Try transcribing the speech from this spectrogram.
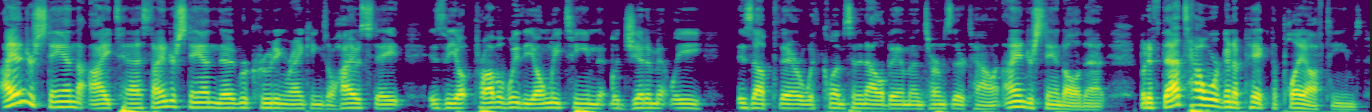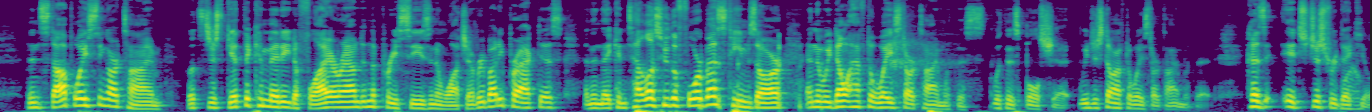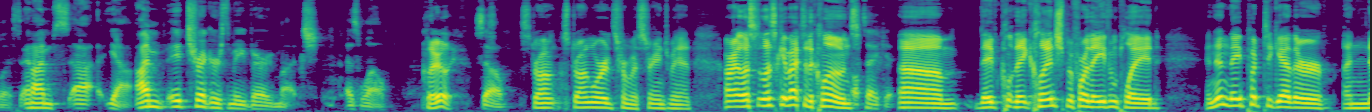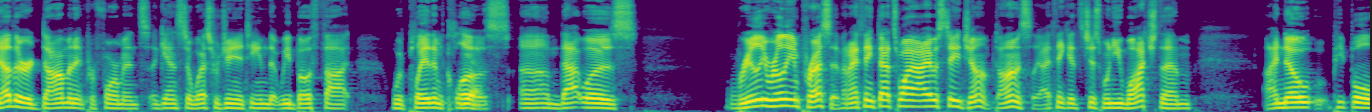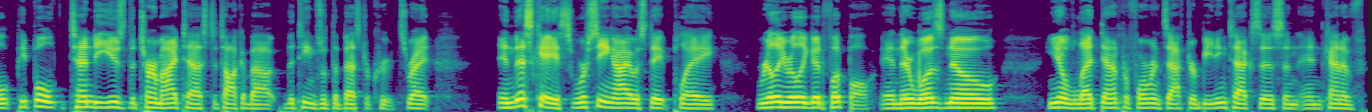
I understand the eye test. I understand the recruiting rankings. Ohio State is the probably the only team that legitimately is up there with Clemson and Alabama in terms of their talent. I understand all of that. But if that's how we're going to pick the playoff teams, then stop wasting our time. Let's just get the committee to fly around in the preseason and watch everybody practice, and then they can tell us who the four best teams are, and then we don't have to waste our time with this with this bullshit. We just don't have to waste our time with it because it's just ridiculous. Wow. And I'm, uh, yeah, I'm. It triggers me very much as well. Clearly, so strong, strong words from a strange man. All right, let's let's get back to the clones. I'll take it. Um, they've they clinched before they even played. And then they put together another dominant performance against a West Virginia team that we both thought would play them close. Yes. Um, that was really, really impressive. And I think that's why Iowa State jumped, honestly. I think it's just when you watch them, I know people people tend to use the term eye test to talk about the teams with the best recruits, right? In this case, we're seeing Iowa State play really, really good football. And there was no, you know, letdown performance after beating Texas and, and kind of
